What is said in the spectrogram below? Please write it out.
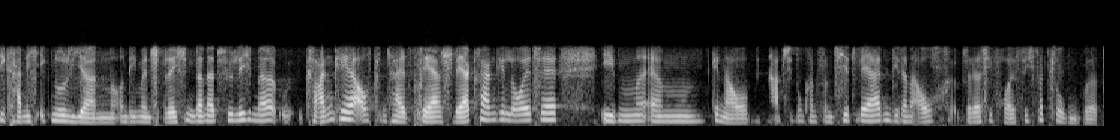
die kann ich ignorieren. Und dementsprechend dann natürlich ne, kranke, auch zum Teil sehr schwerkranke Leute eben ähm, genau mit einer Abschiebung konfrontiert werden, die dann auch relativ häufig verzogen wird.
